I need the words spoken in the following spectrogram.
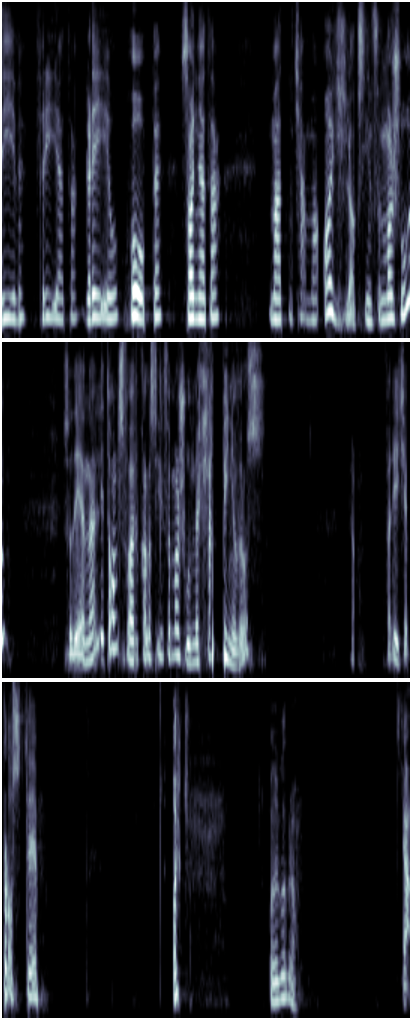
livet, friheten, gleden, håpet, sannheten med at den kommer med all slags informasjon. Så det ene er litt ansvar for hva slags informasjon vi slipper innover oss. Ja, for det er ikke plass til alt. Og det går bra. Ja.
